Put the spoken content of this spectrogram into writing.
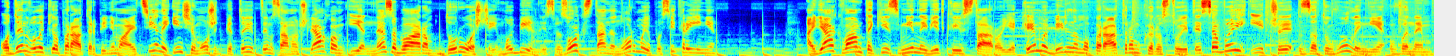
один великий оператор піднімає ціни, інші можуть піти тим самим шляхом, і незабаром дорожчий мобільний зв'язок стане нормою по всій країні. А як вам такі зміни від Київстару? Яким мобільним оператором користуєтеся ви і чи задоволені ви ним?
